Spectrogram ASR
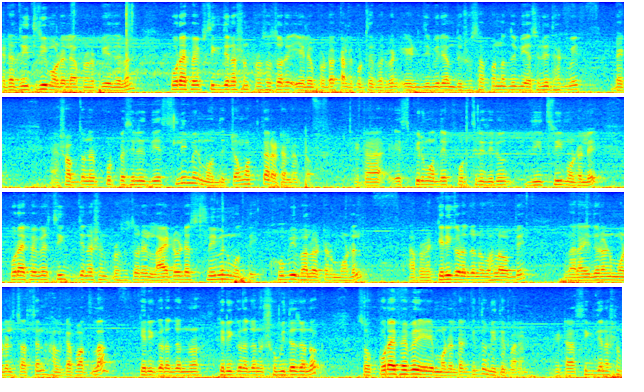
এটা জি থ্রি মডেলে আপনারা পেয়ে যাবেন। Core i five six generation প্রসেসরে এই ল্যাপটপটা কালেক্ট করতে পারবেন। এইট জিবি র্যাম দুশো ছাপ্পান্ন জিবি এসিডি থাকবে। ব্যাক সব ধরনের ফুড ফেসিলিটি দিয়ে স্লিমের মধ্যে চমৎকার একটা ল্যাপটপ এটা এসপির মধ্যে four three zero G three মডেলে ফোর আই ফাইভের সিক্স জেনারেশন প্রসেসরের লাইট ওয়েট স্লিমের মধ্যে খুবই ভালো একটা মডেল আপনারা ক্যারি করার জন্য ভালো হবে। যারা এই ধরনের মডেল চাচ্ছেন, হালকা পাতলা ক্যারি করার জন্য ক্যারি করার জন্য সুবিধাজনক। সো কোরাই ফাইভের এই মডেলটা কিন্তু নিতে পারেন। এটা six generation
